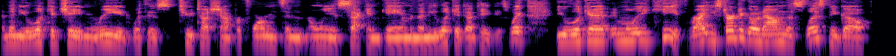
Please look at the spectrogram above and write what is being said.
And then you look at Jayden Reed with his two touchdown performance in only his second game, and then you look at Dontayvion Wick. You look at Malik Heath, right? You start to go down this list and you go,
